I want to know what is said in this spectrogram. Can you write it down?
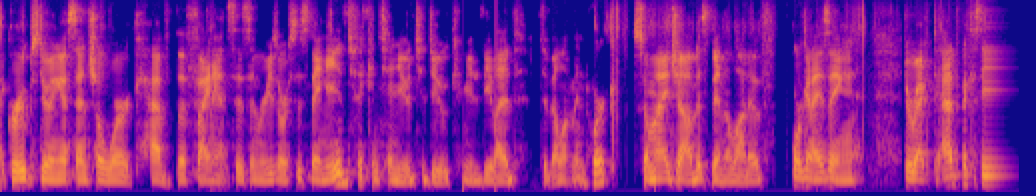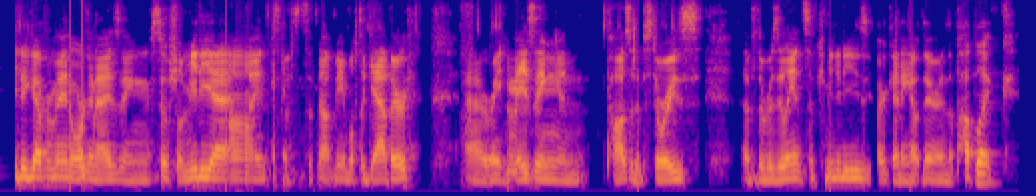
uh, groups doing essential work have the finances and resources they need to continue to do community led development work. So, my job has been a lot of organizing direct advocacy to government, organizing social media, online, of not being able to gather, uh, right? Amazing and positive stories of the resilience of communities are getting out there in the public.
